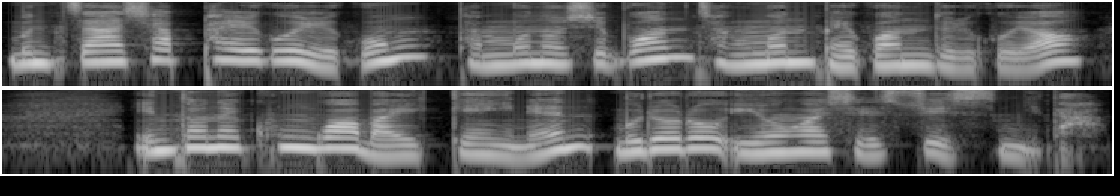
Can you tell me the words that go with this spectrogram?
문자 샵 8910 단문 50원, 장문 100원 들고요. 인터넷 콩과 마이케이는 무료로 이용하실 수 있습니다.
